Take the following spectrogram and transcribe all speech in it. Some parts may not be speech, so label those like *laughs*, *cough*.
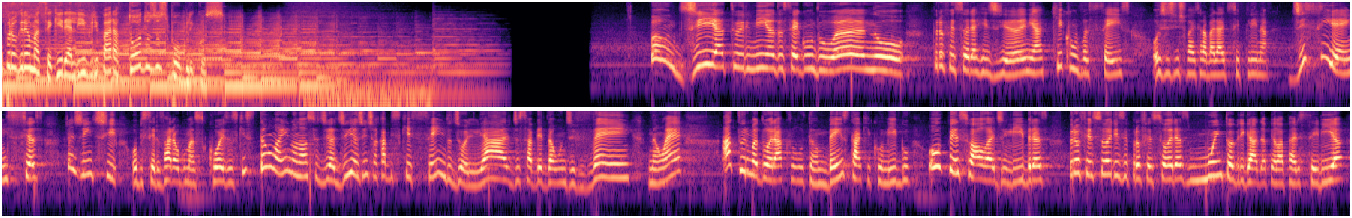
O programa a seguir é livre para todos os públicos. Bom dia, turminha do segundo ano! Professora Regiane aqui com vocês. Hoje a gente vai trabalhar a disciplina de ciências para a gente observar algumas coisas que estão aí no nosso dia a dia, a gente acaba esquecendo de olhar, de saber de onde vem, não é? A turma do Oráculo também está aqui comigo, o pessoal lá de Libras, professores e professoras, muito obrigada pela parceria,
